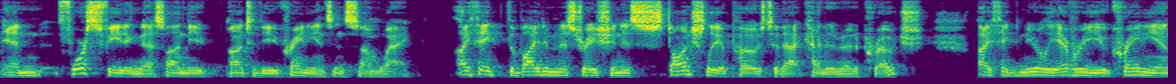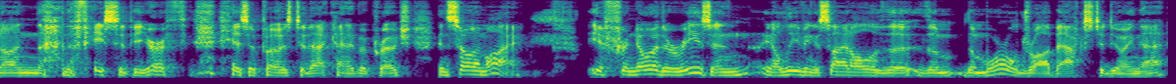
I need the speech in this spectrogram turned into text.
and force feeding this on the onto the Ukrainians in some way. I think the Biden administration is staunchly opposed to that kind of an approach. I think nearly every Ukrainian on the face of the earth is opposed to that kind of approach, and so am I. if for no other reason, you know, leaving aside all of the, the, the moral drawbacks to doing that,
